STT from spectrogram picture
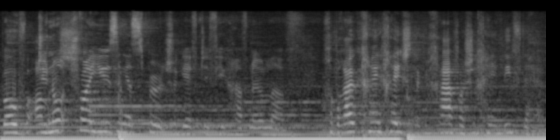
boven Do not try using a spiritual gift if you have no love. Gebruik geen geestelijke gave als je geen liefde hebt.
